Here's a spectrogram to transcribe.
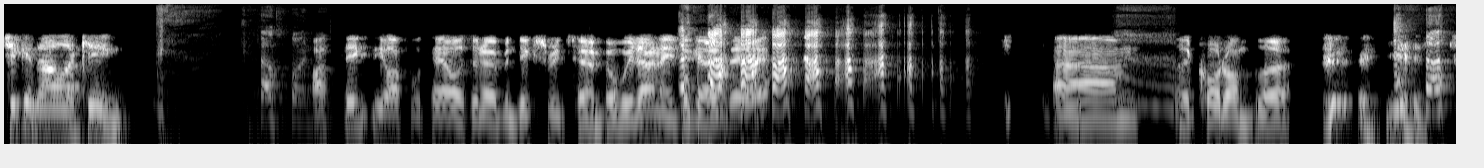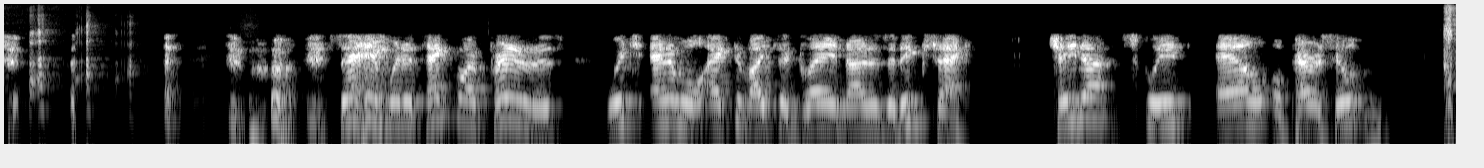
Chicken a la King. Come on. I think the Eiffel Tower is an Urban Dictionary term, but we don't need to go there. Um, the cordon bleu. yes. Sam, when attacked by predators, which animal activates a gland known as an ink sac? Cheetah, squid, owl, or Paris Hilton?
